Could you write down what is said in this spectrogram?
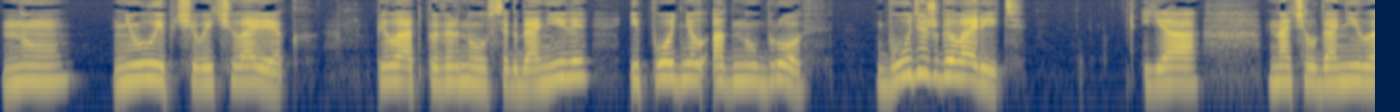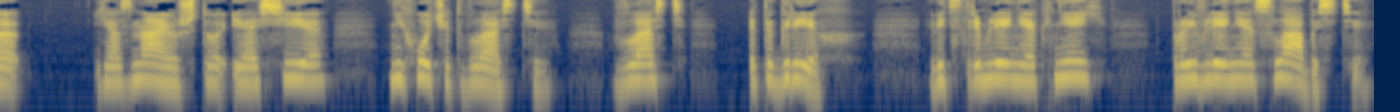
Ну, неулыбчивый человек. Пилат повернулся к Даниле и поднял одну бровь. Будешь говорить?» «Я...» — начал Данила... «Я знаю, что Иосия не хочет власти. Власть — это грех, ведь стремление к ней — проявление слабости,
